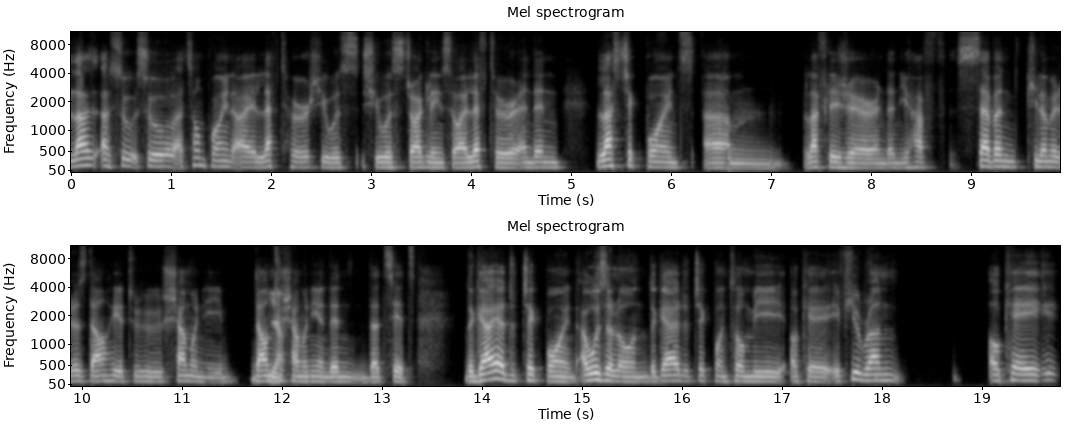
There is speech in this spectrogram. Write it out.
last uh, so so at some point I left her. She was she was struggling, so I left her, and then last checkpoint, um, La Flégère, and then you have seven kilometers down here to Chamonix, down Yeah. to Chamonix, and then that's it. The guy at the checkpoint, I was alone. The guy at the checkpoint told me, okay, if you run okay,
